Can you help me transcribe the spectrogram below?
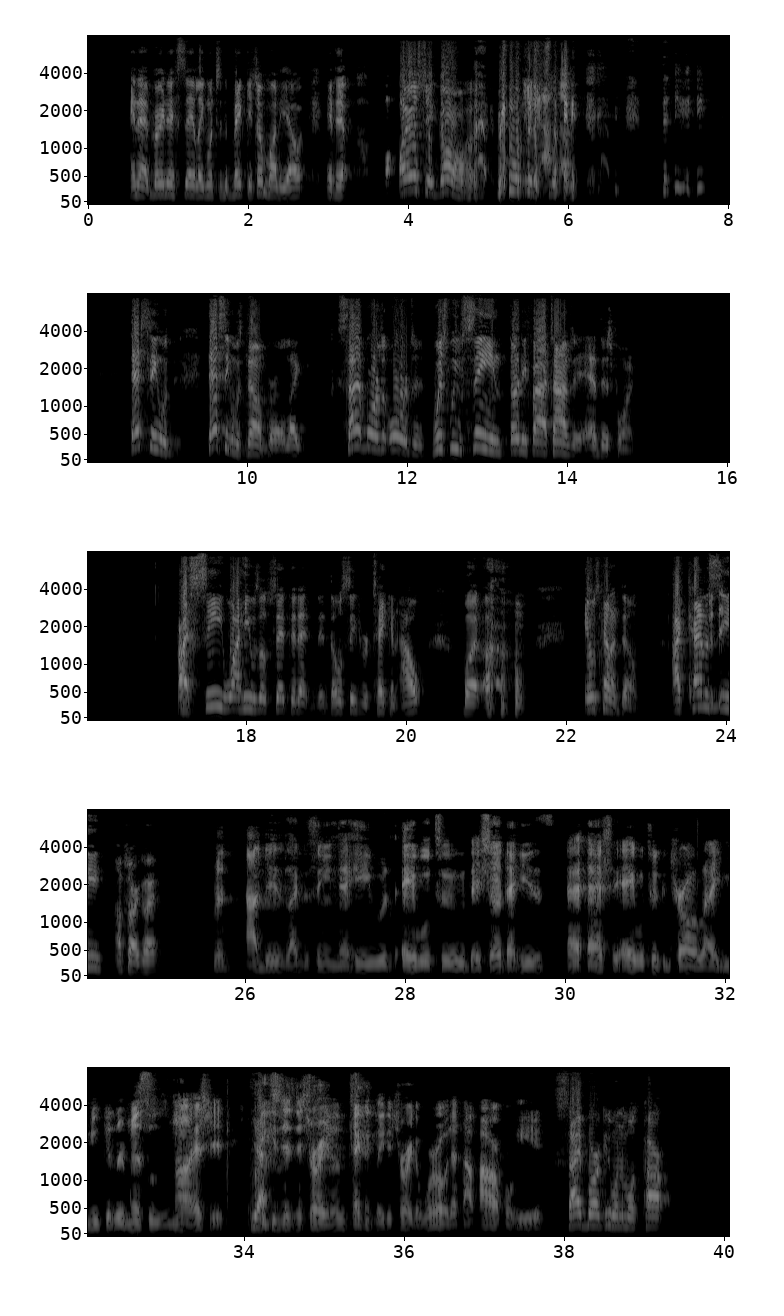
and that very next day, like, went to the bank, get your money out, and then all your shit gone. We went to Yeah, that scene was, that scene was dumb, bro. Like, Cyborg's origin, which we've seen 35 times at this point. I see why he was upset that, that, that those scenes were taken out, but um, it was kind of dumb. I kind of see. I'm sorry. Go ahead. But I did like the scene that he was able to, they showed that he's actually able to control like nuclear missiles and all that shit. Yes, He could just destroy, technically destroy the world. That's how powerful he is. Cyborg is one of the most power,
